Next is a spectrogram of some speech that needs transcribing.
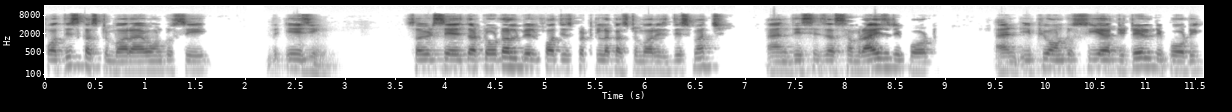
for this customer i want to see the aging. So it says the total bill for this particular customer is this much and this is a summarized report. And if you want to see a detailed report you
